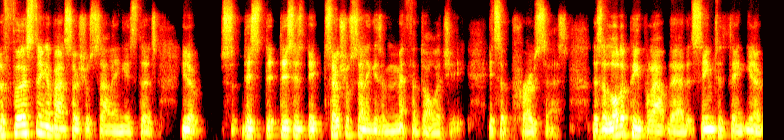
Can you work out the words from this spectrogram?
the first thing about social selling is that, you know, this this is it, social selling is a methodology. It's a process. There's a lot of people out there that seem to think you know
